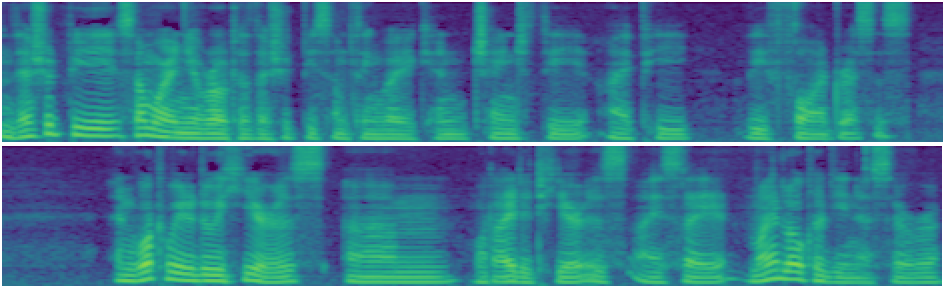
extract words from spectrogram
there should be somewhere in your router there should be something where you can change the IPv4 addresses. And what we do here is um, what I did here is I say my local DNS server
